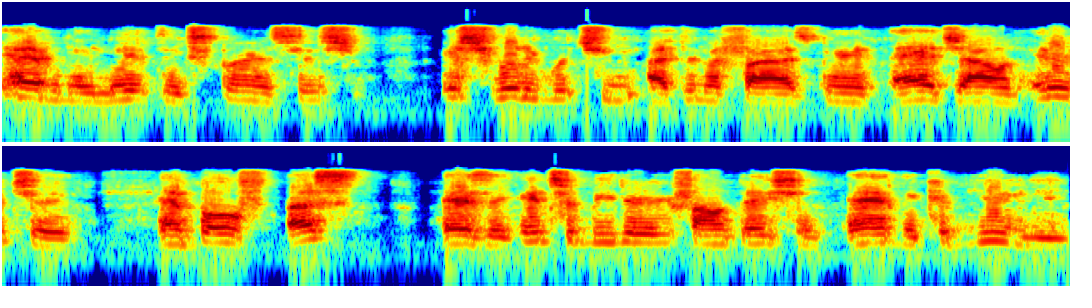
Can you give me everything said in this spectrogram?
having a lived experience. It's, it's really what you identify as being agile and iterative. And both us as an intermediary foundation and the community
